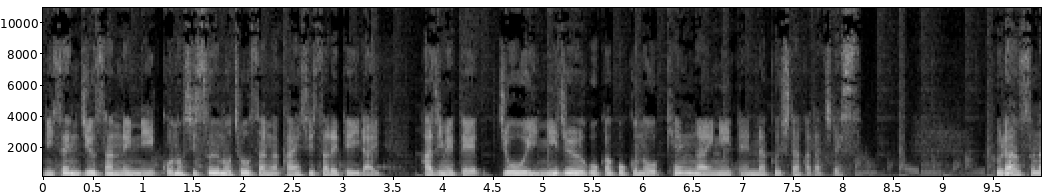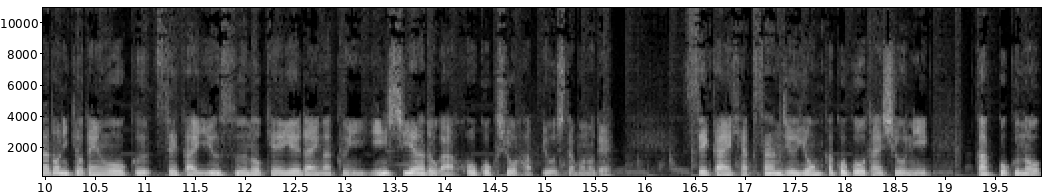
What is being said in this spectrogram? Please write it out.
2013年にこの指数の調査が開始されて以来、初めて上位25カ国の県外に転落した形です。フランスなどに拠点を置く世界有数の経営大学院インシアードが報告書を発表したもので、世界134カ国を対象に各国の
